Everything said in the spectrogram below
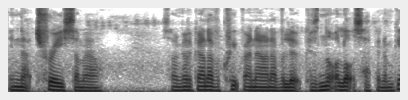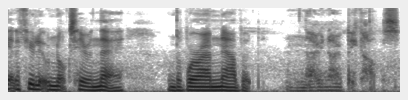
in that tree somehow. So I'm going to go and have a quick run now and have a look because not a lot's happening. I'm getting a few little knocks here and there on the where I am now, but no, no pickups.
